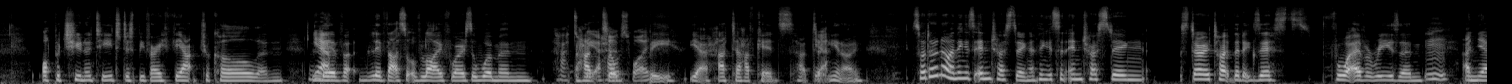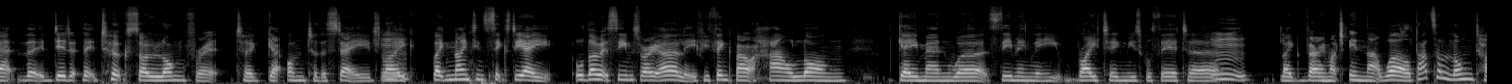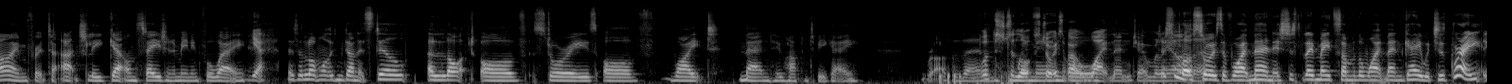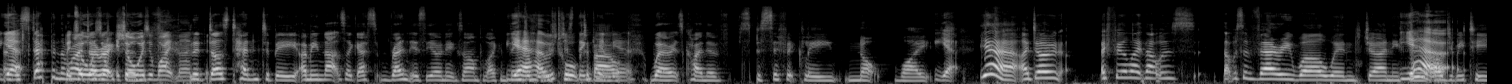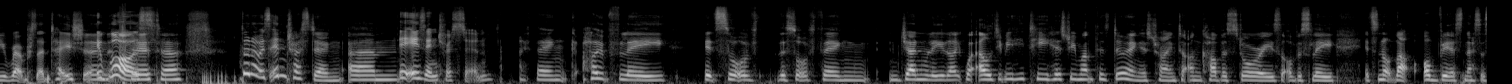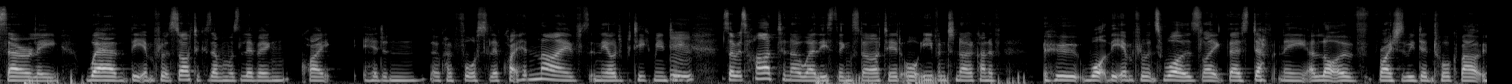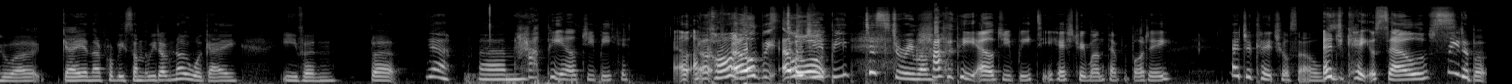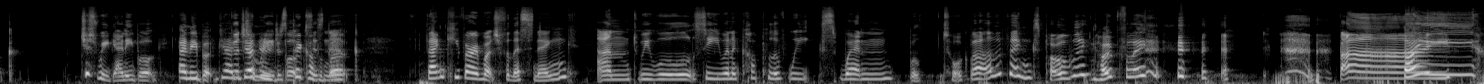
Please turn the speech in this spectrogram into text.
opportunity to just be very theatrical and Yeah. live live that sort of life, whereas a woman Had to be a housewife. be- yeah, had to have kids, had to, you know. So I don't know. I think it's interesting. I think it's an interesting stereotype that exists for whatever reason, Mm. and yet that it did that it took so long for it to get onto the stage. Mm. Like like 1968, although it seems very early, if you think about how long gay men were seemingly writing musical theatre. Mm. Like very much in that world, that's a long time for it to actually get on stage in a meaningful way Yeah. there's a lot more that can be done. It's still a lot of stories of white men who happen to be gay, rather than Well, just a lot of stories about white men generally. Just a lot of stories of white men. It's just that they've made some of the white men gay, which is great. Yeah, a step in the right it's always, direction. It's always a white man. But it does tend to be. I mean, that's I guess Rent is the only example I can think Yeah, of that we've talked thinking, about yeah. where it's kind of specifically not white. yeah. Yeah, I don't. I feel like that was that was a very whirlwind journey through Yeah. LGBT representation. It was. Theatre. Don't know. It's interesting. Um, It is interesting. I think hopefully it's sort of the sort of thing generally like what LGBT History Month is doing is trying to uncover stories. Obviously, it's not that obvious necessarily where the influence started because everyone was living quite hidden they were kind of forced to live quite hidden lives in the LGBT community. So it's hard to know where these things started or even to know kind of who what the influence was. Like there's definitely a lot of writers we didn't talk about who are gay and there are probably some that we don't know were gay even. But yeah. Um Happy LGBT. L- I can't. LB- LGBT History Month. Happy LGBT History Month, everybody. Educate yourselves. Educate yourselves. Read a book. Just read any book. Any book. Yeah, Good generally just books, pick up a isn't it? book. Thank you very much for listening, and we will see you in a couple of weeks when we'll talk about other things, probably. Hopefully. Bye. Bye.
